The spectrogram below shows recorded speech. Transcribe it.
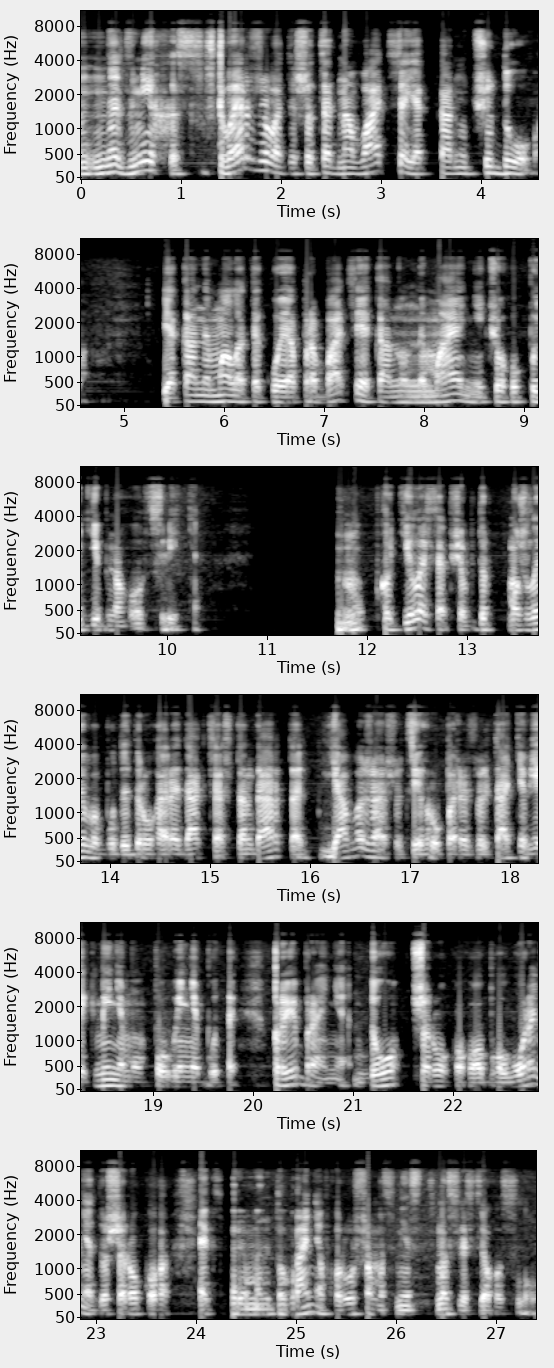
не зміг стверджувати, що це новація, яка ну чудова, яка не мала такої апробації, яка ну не має нічого подібного в світі. Ну, хотілося б, щоб можливо буде друга редакція стандарта. Я вважаю, що ці групи результатів, як мінімум, повинні бути прибрані до широкого обговорення, до широкого експериментування в хорошому смислі цього слова.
